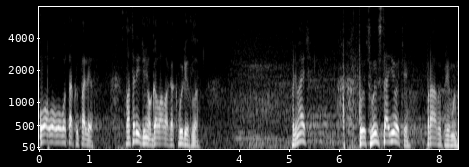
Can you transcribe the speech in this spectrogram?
О, о, о, вот так и полез. Посмотрите, у него голова как вылезла. Понимаете? То есть вы встаете, правый прямой.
